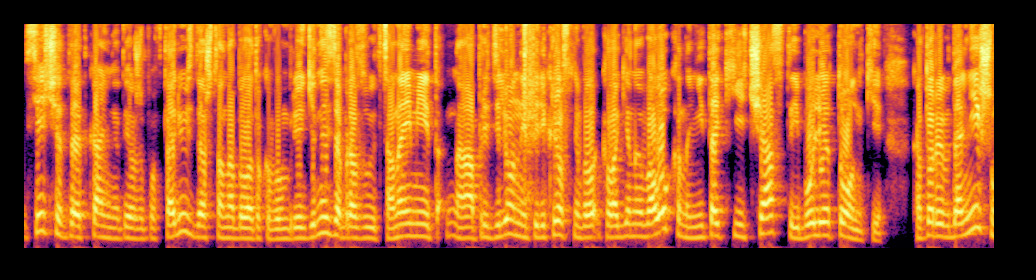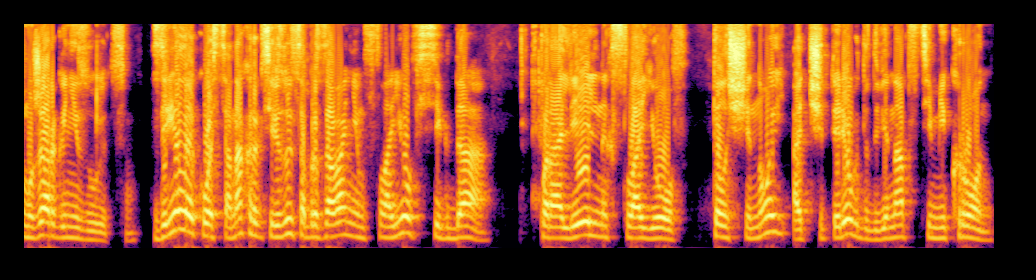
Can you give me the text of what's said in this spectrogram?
Сетчатая ткань, это я уже повторюсь, да, что она была только в эмбриогенезе образуется, она имеет определенные перекрестные коллагеновые волокна, не такие частые и более тонкие, которые в дальнейшем уже организуются. Зрелая кость, она характеризуется образованием слоев всегда, параллельных слоев, толщиной от 4 до 12 микрон.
